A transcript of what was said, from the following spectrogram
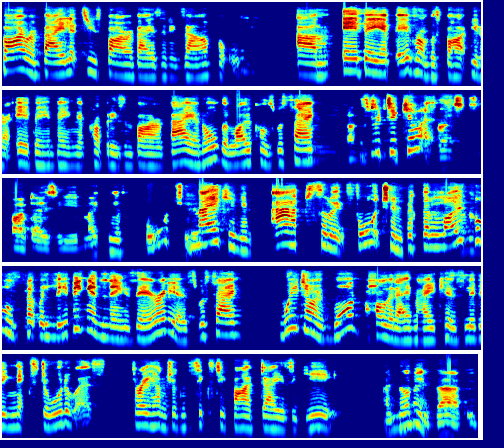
Byron Bay, let's use Byron Bay as an example um, Airbnb, everyone was buying, you know, Airbnb being their properties in Byron Bay, and all the locals were saying it's ridiculous. 365 days a year, making a fortune, making an absolute fortune. But the locals that were living in these areas were saying, we don't want holiday makers living next door to us 365 days a year. And not only that, it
